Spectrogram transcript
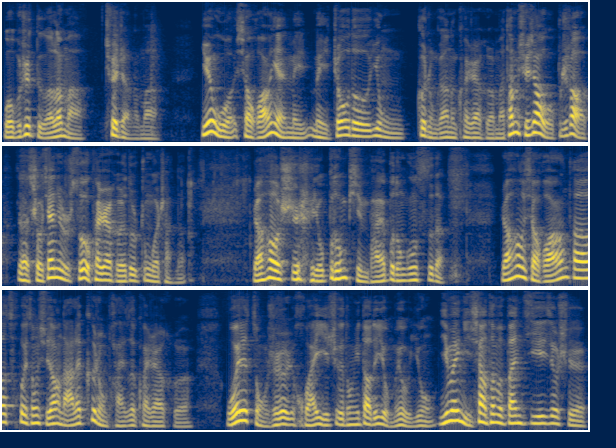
我不是得了吗？确诊了吗？因为我小黄也每每周都用各种各样的快筛盒嘛。他们学校我不知道，呃，首先就是所有快筛盒都是中国产的，然后是有不同品牌、不同公司的，然后小黄他会从学校拿来各种牌子的快筛盒。我也总是怀疑这个东西到底有没有用，因为你像他们班级就是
